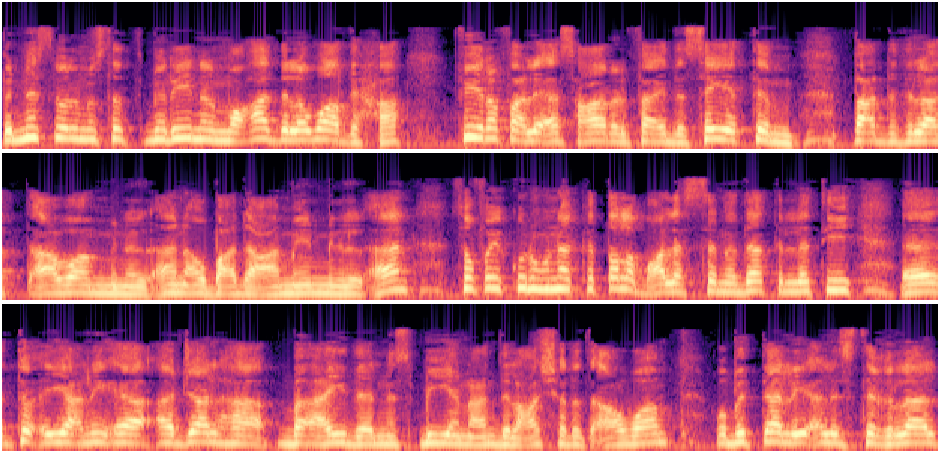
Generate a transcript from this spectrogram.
بالنسبة للمستثمرين المعادلة واضحة في رفع لأسعار الفائدة. سيتم بعد ثلاث أعوام من الآن أو بعد عامين من الآن سوف يكون هناك طلب على السندات التي آه، يعني آه، أجالها بعيده نسبيا عند العشرة أعوام وبالتالي الاستغلال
